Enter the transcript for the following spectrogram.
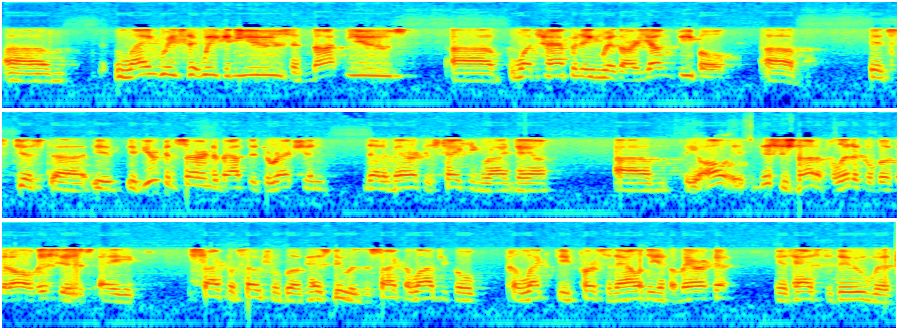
um, language that we can use and not use, uh, what's happening with our young people. Uh, it's just, uh, if, if you're concerned about the direction that America's taking right now, um, all, this is not a political book at all. This is a psychosocial book. Has to do with the psychological collective personality of America. It has to do with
